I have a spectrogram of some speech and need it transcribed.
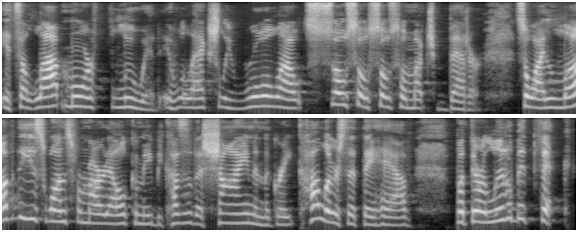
it's a lot more fluid. It will actually roll out so, so, so, so much better. So I love these ones from Art Alchemy because of the shine and the great colors that they have, but they're a little bit thick.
